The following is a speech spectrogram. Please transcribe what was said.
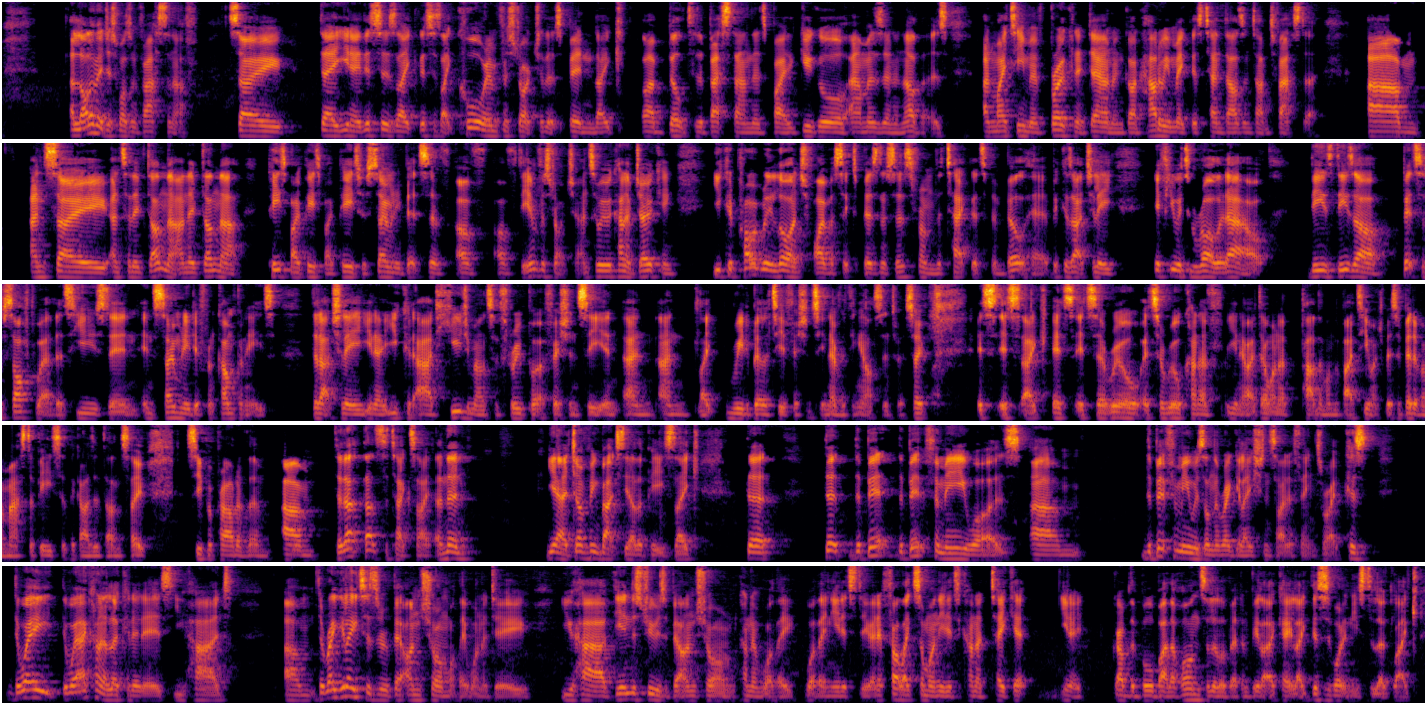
A lot of it just wasn't fast enough. So they you know this is like this is like core infrastructure that's been like uh, built to the best standards by google amazon and others. And my team have broken it down and gone how do we make this 10,000 times faster? Um, and so and so they've done that and they've done that piece by piece by piece with so many bits of, of, of the infrastructure. And so we were kind of joking, you could probably launch five or six businesses from the tech that's been built here, because actually, if you were to roll it out, these these are bits of software that's used in in so many different companies that actually you know you could add huge amounts of throughput efficiency and and and like readability efficiency and everything else into it. So it's it's like it's it's a real it's a real kind of you know i don't want to pat them on the back too much but it's a bit of a masterpiece that the guys have done. So super proud of them. Um so that that's the tech side. And then yeah jumping back to the other piece like the the the bit the bit for me was um the bit for me was on the regulation side of things right? Because the way the way i kind of look at it is you had um, the regulators are a bit unsure on what they want to do. You have the industry was a bit unsure on kind of what they what they needed to do, and it felt like someone needed to kind of take it, you know, grab the bull by the horns a little bit and be like, okay, like this is what it needs to look like.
